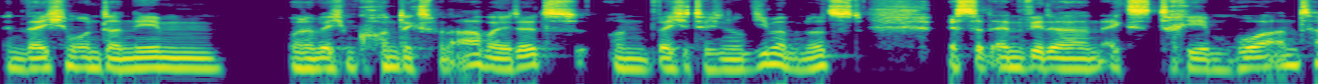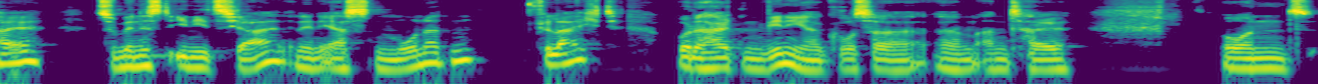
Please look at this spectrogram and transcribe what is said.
in welchem Unternehmen oder in welchem Kontext man arbeitet und welche Technologie man benutzt, ist das entweder ein extrem hoher Anteil, zumindest initial in den ersten Monaten vielleicht, oder halt ein weniger großer ähm, Anteil. Und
